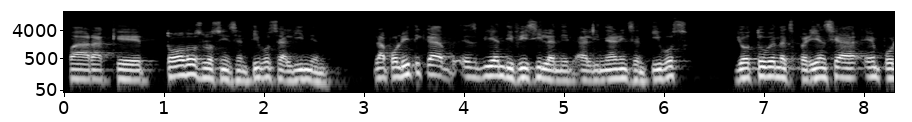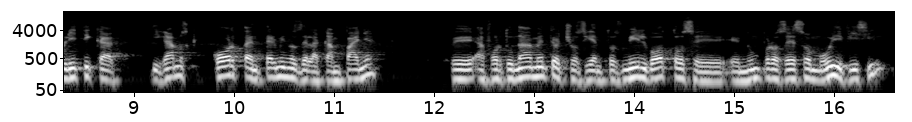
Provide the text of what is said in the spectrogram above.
para que todos los incentivos se alineen. La política es bien difícil alinear incentivos. Yo tuve una experiencia en política, digamos que corta en términos de la campaña, eh, afortunadamente 800 mil votos eh, en un proceso muy difícil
